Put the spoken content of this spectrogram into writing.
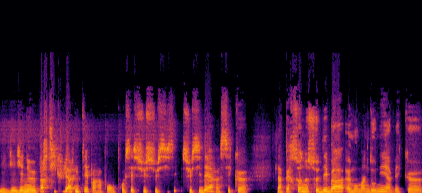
Il y a une particularité par rapport au processus suicidaire, c'est que la personne se débat à un moment donné avec euh,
